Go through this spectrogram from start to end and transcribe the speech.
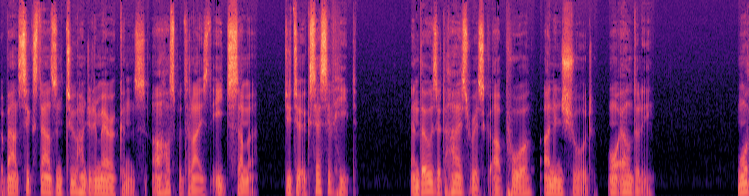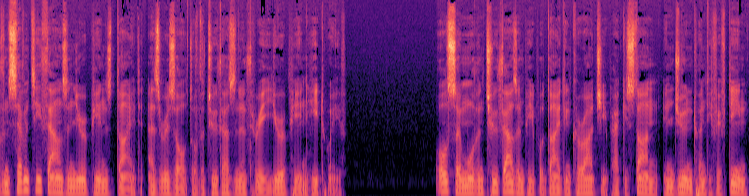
about 6,200 Americans are hospitalized each summer due to excessive heat and those at highest risk are poor, uninsured, or elderly. More than 70,000 Europeans died as a result of the 2003 European heatwave. Also, more than 2,000 people died in Karachi, Pakistan in June 2015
